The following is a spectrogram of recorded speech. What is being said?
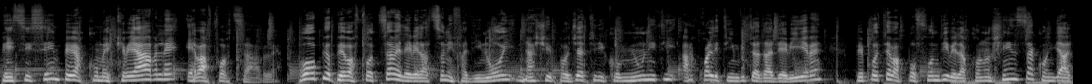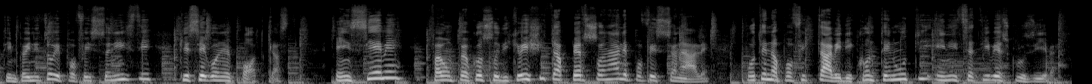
pensi sempre a come crearle e rafforzarle. Proprio per rafforzare le relazioni fra di noi nasce il progetto di community al quale ti invito ad aderire per poter approfondire la conoscenza con gli altri imprenditori professionisti che seguono il podcast e insieme fare un percorso di crescita personale e professionale, potendo approfittare di contenuti e iniziative esclusive.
